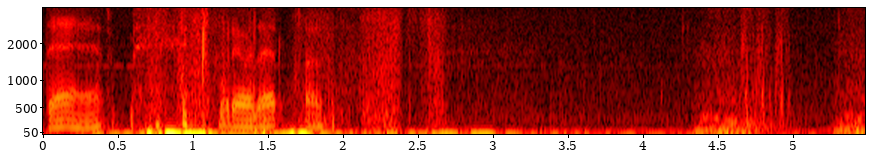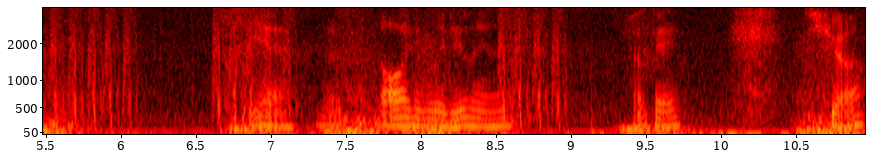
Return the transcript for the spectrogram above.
that, whatever that was. Yeah, that's all I can really do, man. Okay. Sure.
